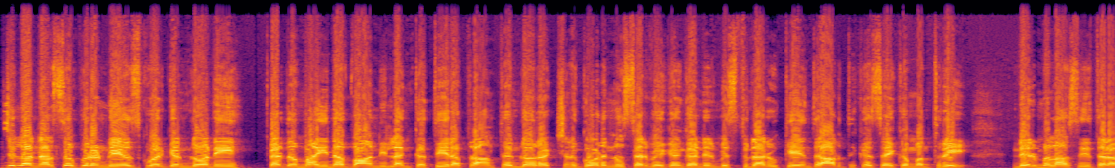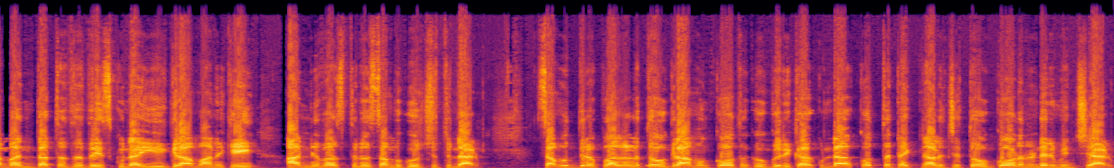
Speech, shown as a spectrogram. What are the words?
జిల్లా నర్సాపురం నియోజకవర్గంలోని పెదమైన వాణి లంక తీర ప్రాంతంలో రక్షణ గోడను సర్వేగంగా నిర్మిస్తున్నారు కేంద్ర ఆర్థిక శాఖ మంత్రి నిర్మలా సీతారామన్ దత్తత తీసుకున్న ఈ గ్రామానికి అన్ని వస్తువులు సమకూర్చుతున్నారు. సముద్రపు అలలతో గ్రామం కోతకు గురికాకుండా కొత్త టెక్నాలజీతో గోడను నిర్మించారు.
